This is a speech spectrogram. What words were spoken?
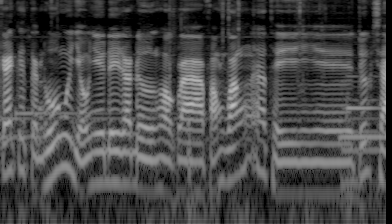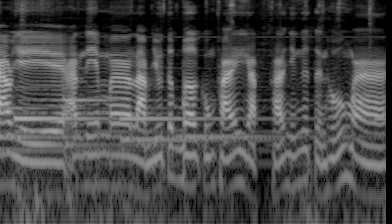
các cái tình huống ví dụ như đi ra đường hoặc là phỏng vấn á, thì trước sau gì anh em ờ, làm youtuber cũng phải gặp phải những cái tình huống mà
